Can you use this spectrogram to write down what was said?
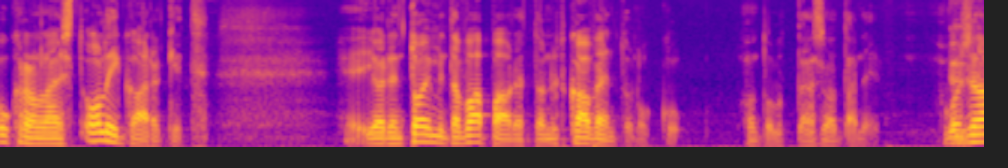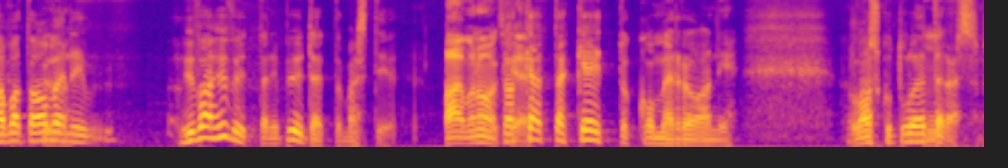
ukrainalaiset oligarkit, joiden toimintavapaudet on nyt kaventunut, kun on tullut tämä sota. Niin voisin avata Kyllä. oveni hyvää hyvyyttä, niin pyyteettömästi. Aivan Saat oikein. käyttää keittokomeroa, niin lasku tulee Mm. perässä.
